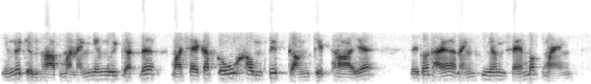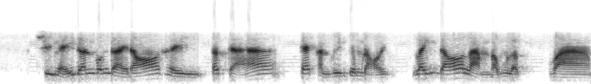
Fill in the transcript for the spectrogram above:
những cái trường hợp mà nạn nhân nguy kịch đó mà xe cấp cứu không tiếp cận kịp thời á, thì có thể là nạn nhân sẽ mất mạng. Suy nghĩ đến vấn đề đó thì tất cả các thành viên trong đội lấy đó làm động lực và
